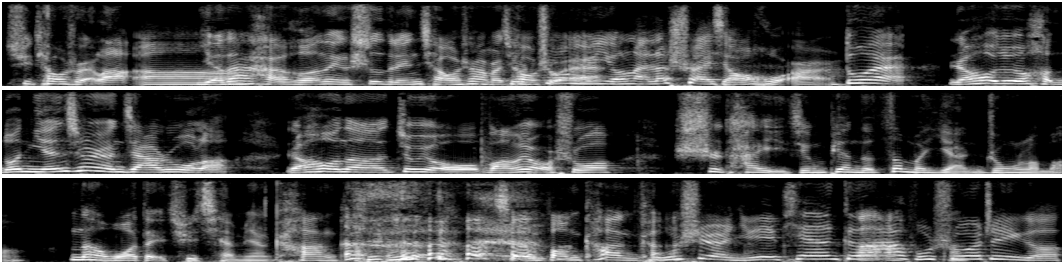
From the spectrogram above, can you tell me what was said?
去跳水了，啊也在海河那个狮子林桥上面跳水终。于迎来了帅小伙儿。对，然后就有很多年轻人加入了，然后呢，就有网友说，事态已经变得这么严重了吗？那我得去前面看看。前方看看。不是你那天跟阿福说这个，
